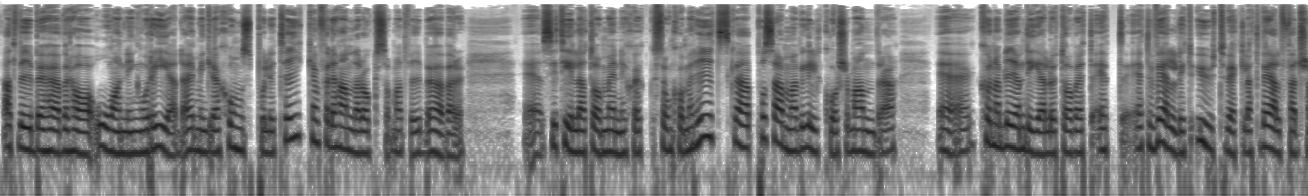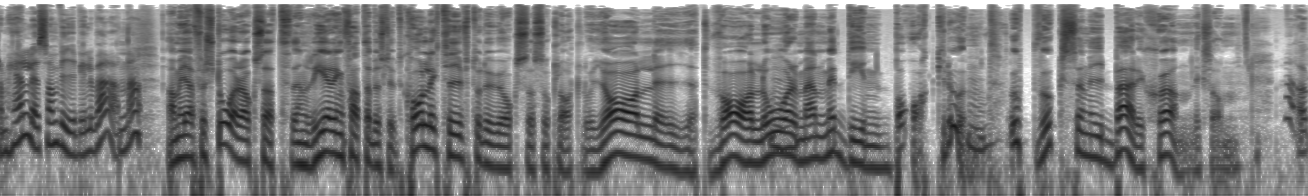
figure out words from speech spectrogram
att vi behöver ha ordning och reda i migrationspolitiken för det handlar också om att vi behöver eh, se till att de människor som kommer hit ska på samma villkor som andra eh, kunna bli en del av ett, ett, ett väldigt utvecklat välfärdssamhälle som vi vill värna. Ja, men jag förstår också att en regering fattar beslut kollektivt och du är också såklart lojal i ett valår mm. men med din bakgrund, mm. uppvuxen i Bergsjön. Liksom. Ja,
